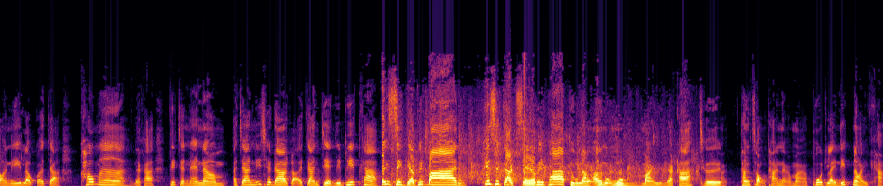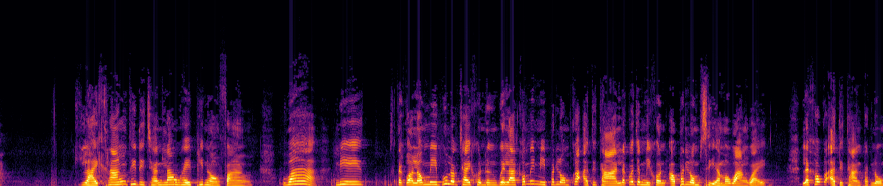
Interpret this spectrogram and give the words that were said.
ตอนนี้เราก็จะเข้ามานะคะ ที่จะแนะนำอาจารย์นิชดากับอาจารย์เจตนิพิษค่ะ เป็นศิษยาพิบาลคริดจักรเสรีภาพถุงหนังอนุมุมใหม่นะคะ เชิญทั้งสองท่านมาพูดอะไรนิดหน่อยค่ะ หลายครั้งที่ดิฉันเล่าให้พี่น้องฟัง ว่ามีแต่ก่อนเรามีผู้รับใช้คนหนึ่งเวลาเขาไม่มีพัดลมก็อธิษฐาน แล้วก็จะมีคนเอาพัดลมเสียมาวางไว้ แล้วเขาก็อธิษฐานพัดลม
